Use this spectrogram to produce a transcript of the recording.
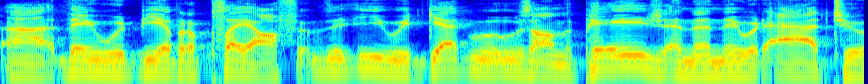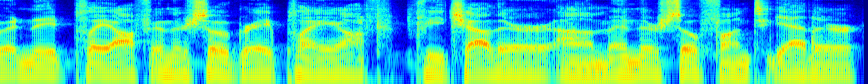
uh, they would be able to play off. You would get what was on the page, and then they would add to it, and they'd play off. And they're so great playing off of each other, um, and they're so fun together.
